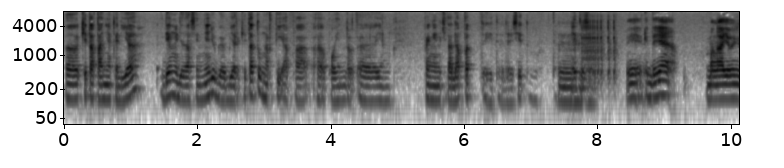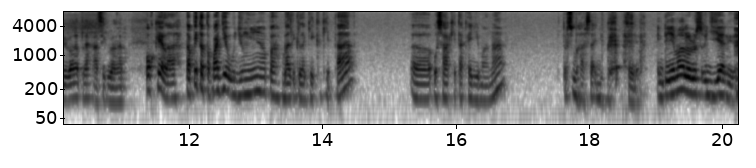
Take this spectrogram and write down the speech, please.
eh, kita tanya ke dia dia ngejelasinnya juga biar kita tuh ngerti apa eh, poin eh, yang pengen kita dapat gitu dari situ Hmm. itu sih Ini intinya mengayomi banget lah, asik banget. oke lah tapi tetap aja ujungnya apa balik lagi ke kita eh, usaha kita kayak gimana terus bahasa juga Iya. Intinya mah lulus ujian gitu.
